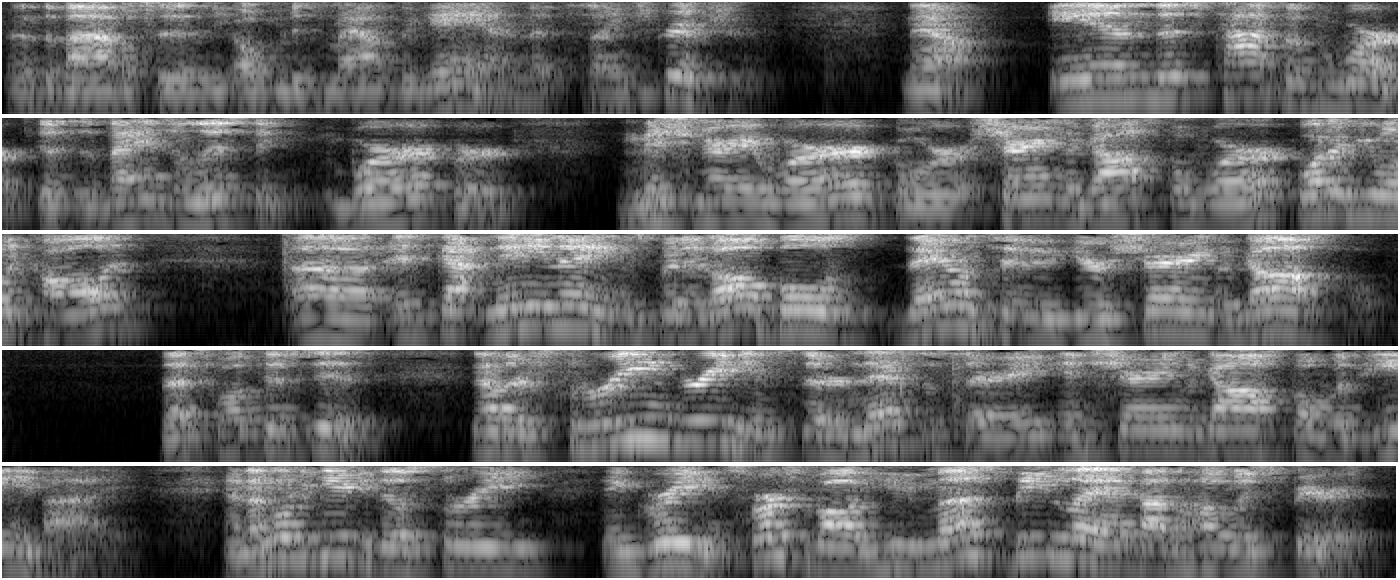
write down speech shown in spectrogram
The Bible says he opened his mouth, began at the same scripture. Now, in this type of work, this evangelistic work or missionary work or sharing the gospel work, whatever you want to call it, uh, it's got many names, but it all boils down to you're sharing the gospel. That's what this is. Now, there's three ingredients that are necessary in sharing the gospel with anybody. And I'm going to give you those three ingredients. First of all, you must be led by the Holy Spirit.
